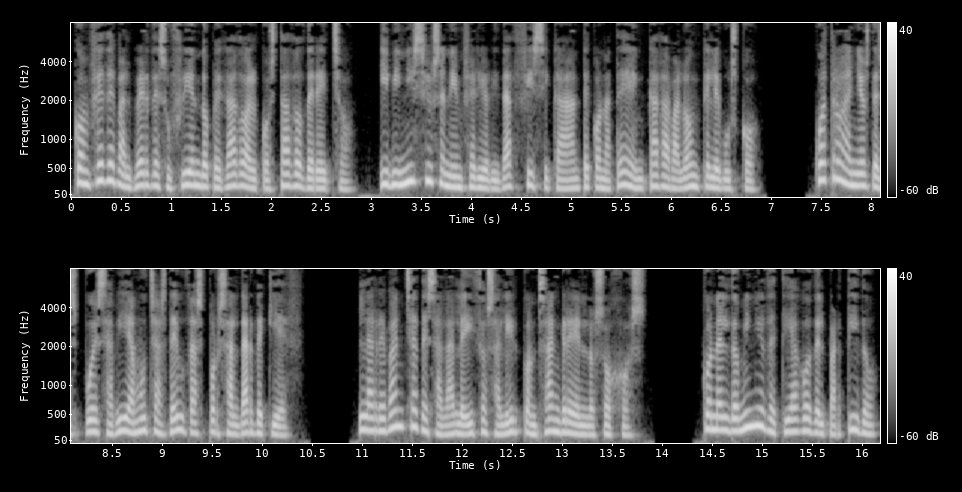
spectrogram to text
Con Fede Valverde sufriendo pegado al costado derecho, y Vinicius en inferioridad física ante Conate en cada balón que le buscó. Cuatro años después había muchas deudas por saldar de Kiev. La revancha de Salah le hizo salir con sangre en los ojos. Con el dominio de Tiago del partido,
